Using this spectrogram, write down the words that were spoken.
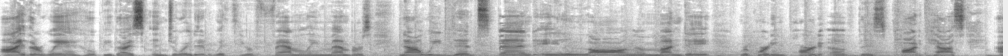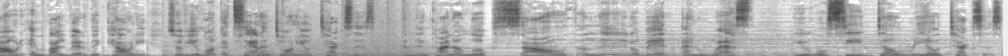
Either way, I hope you guys enjoyed it with your family members. Now, we did spend a long Monday recording part of this podcast out in Val Verde County. So if you look at San Antonio, Texas, and then kind of look south a little bit and west, you will see Del Rio, Texas.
